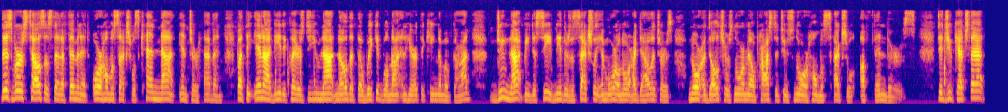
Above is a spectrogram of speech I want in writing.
This verse tells us that effeminate or homosexuals cannot enter heaven. But the NIV declares, Do you not know that the wicked will not inherit the kingdom of God? Do not be deceived, neither the sexually immoral, nor idolaters, nor adulterers, nor male prostitutes, nor homosexual offenders. Did you catch that?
